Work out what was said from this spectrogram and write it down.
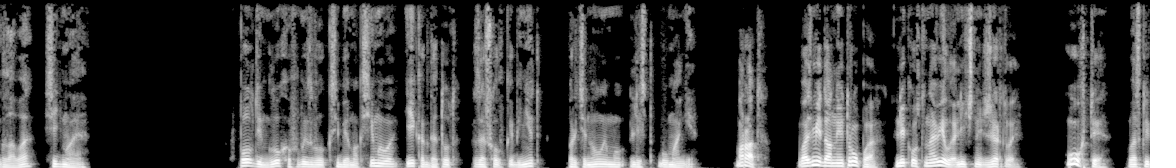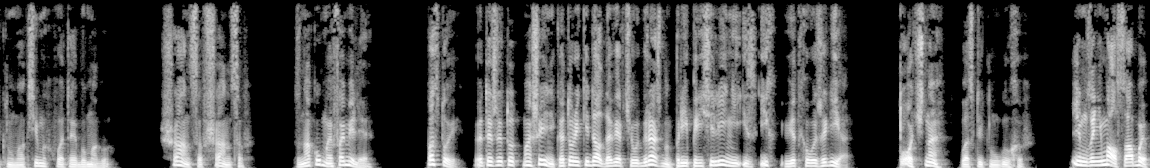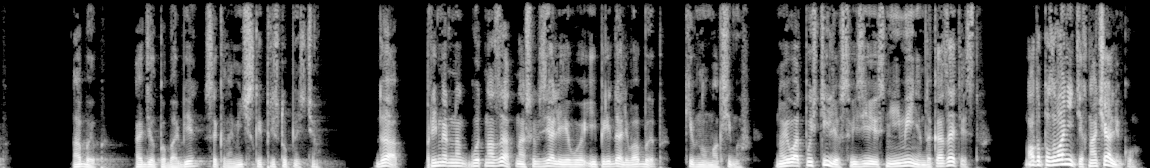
Глава седьмая. В полдень Глухов вызвал к себе Максимова и, когда тот зашел в кабинет, протянул ему лист бумаги. «Марат, возьми данные трупа. Лика установила личность жертвы». «Ух ты!» — воскликнул Максимов, хватая бумагу. «Шансов, Шансов. Знакомая фамилия. Постой, это же тот мошенник, который кидал доверчивых граждан при переселении из их ветхого жилья». «Точно!» — воскликнул Глухов. «Им занимался АБЭП». АБЭП. Отдел по борьбе с экономической преступностью. «Да, примерно год назад наши взяли его и передали в АБЭП», — кивнул Максимов. «Но его отпустили в связи с неимением доказательств. Надо позвонить их начальнику».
